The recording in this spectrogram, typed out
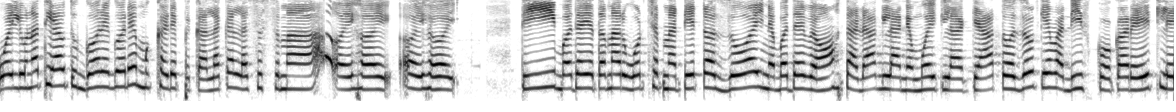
ઓયલું નથી આવતું, ગોરે ગોરે મુખડે પે કાલા કાલા સસમા, ઓય હોય ઓય હોય. તી બધાએ તમારું માં સ્ટેટસ જોઈ ને બધાએ હંતા ડાગલા ને મોકલા કે આ તો જો કેવા ડિસ્કો કરે એટલે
